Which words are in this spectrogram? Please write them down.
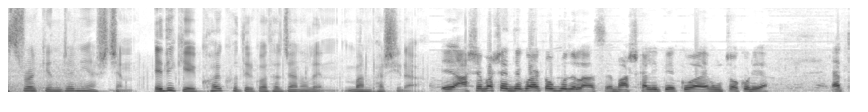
আশ্রয় কেন্দ্রে নিয়ে আসছেন। এদিকে ক্ষয়ক্ষতির কথা জানালেন বানভাসীরা। এই আশেপাশে যে কয়েকটা উপজেলা আছে, বাঁশখালী, পেকুয়া এবং চকরিয়া, এত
